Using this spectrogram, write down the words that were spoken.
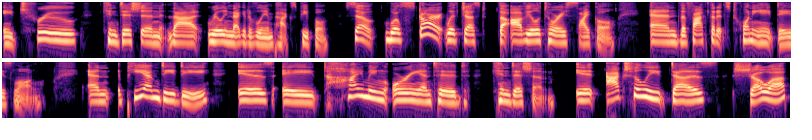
a true condition that really negatively impacts people. So we'll start with just the ovulatory cycle and the fact that it's 28 days long. And PMDD is a timing oriented condition. It actually does show up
